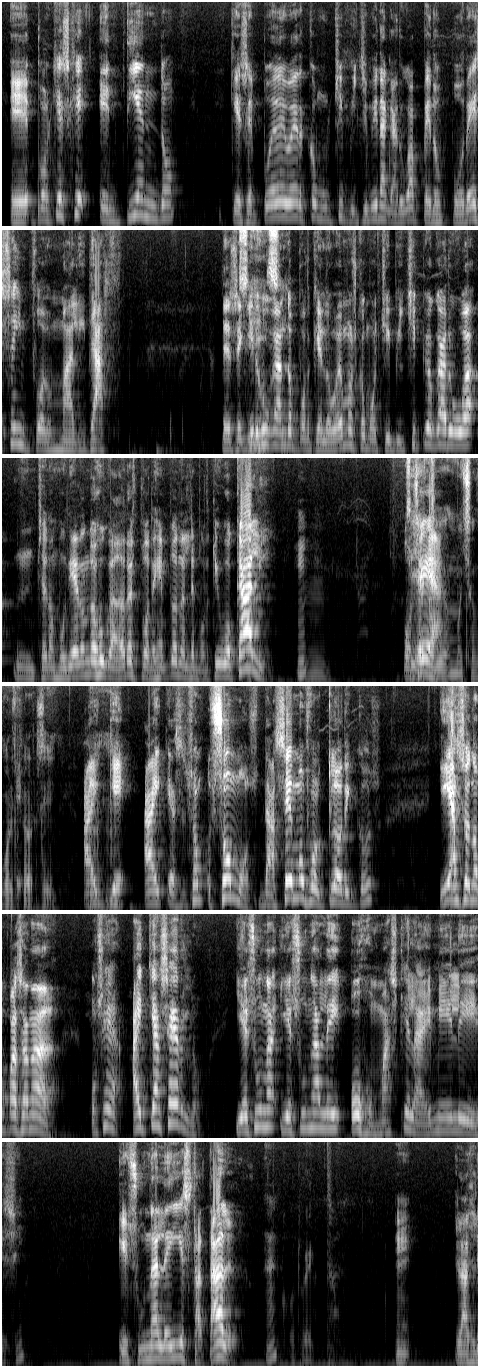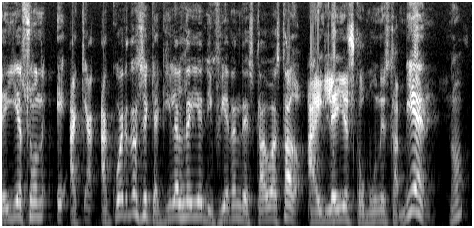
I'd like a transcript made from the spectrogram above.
Eh, porque es que entiendo que se puede ver como un chipi chipi una garúa, pero por esa informalidad de seguir Sí, jugando, porque lo vemos como chipi chipi o garúa, mm, se nos murieron dos jugadores, por ejemplo, en el Deportivo Cali. ¿eh? O Sí, sea, aquí veo mucho folclore, sí. hay que, hay que, som- somos, nacemos folclóricos y eso no pasa nada. O sea, hay que hacerlo. Y es una, y es una ley, ojo, más que la MLS, es una ley estatal. ¿eh? Correcto. Mm. Las leyes son, eh, ac- acuérdense que aquí las leyes difieren de estado a estado. Hay leyes comunes también, ¿no?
